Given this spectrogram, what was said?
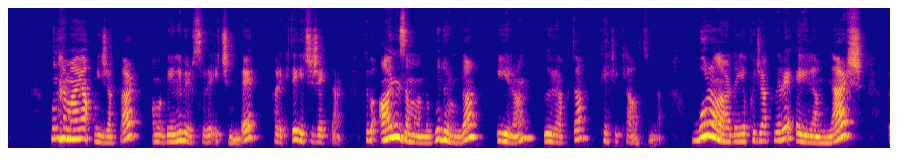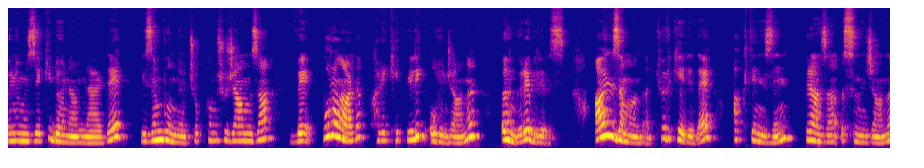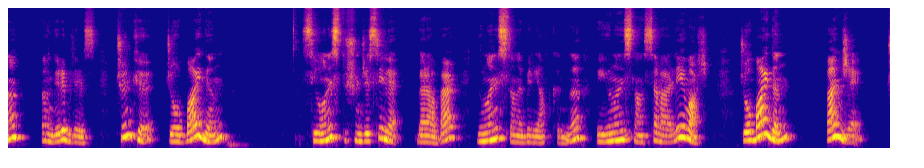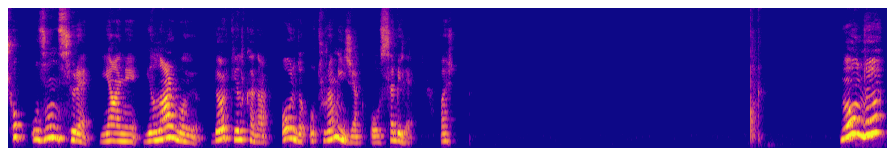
Bunu hemen yapmayacaklar ama belli bir süre içinde harekete geçecekler. Tabi aynı zamanda bu durumda İran, Irak'ta tehlike altında. Buralarda yapacakları eylemler önümüzdeki dönemlerde bizim bunları çok konuşacağımıza ve buralarda hareketlilik olacağını öngörebiliriz. Aynı zamanda Türkiye'de de Akdeniz'in biraz daha ısınacağını öngörebiliriz. Çünkü Joe Biden Siyonist düşüncesiyle beraber Yunanistan'a bir yatkınlığı ve Yunanistan severliği var. Joe Biden bence çok uzun süre yani yıllar boyu 4 yıl kadar orada oturamayacak olsa bile baş... Ne oldu?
